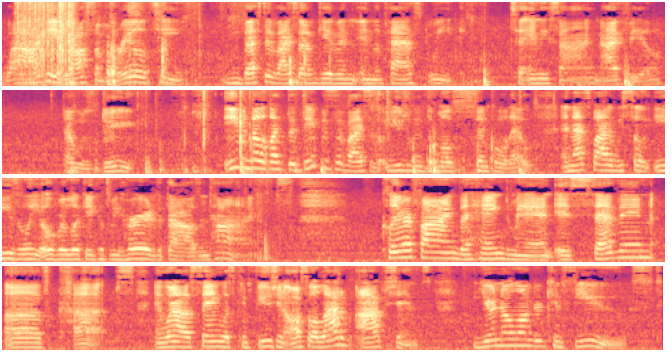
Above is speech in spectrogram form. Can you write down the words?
Wow, I gave y'all some real tea best advice I've given in the past week to any sign, I feel. That was deep. Even though like the deepest advice is usually the most simple that and that's why we so easily overlook it because we heard it a thousand times. Clarifying the hanged man is seven of cups. And what I was saying was confusion. Also a lot of options. You're no longer confused.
